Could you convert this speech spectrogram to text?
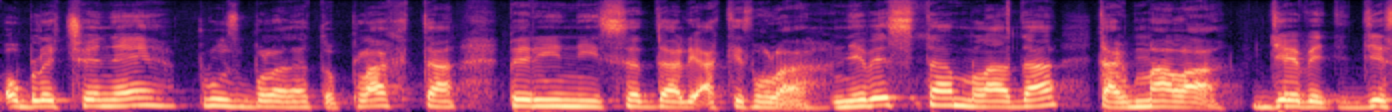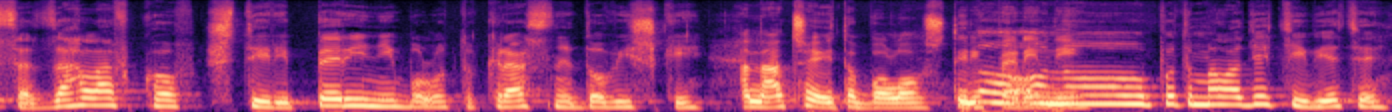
oblečené, plus bola na to plachta, periny sa dali, a keď bola nevesta, mladá, tak mala 9-10 zahlavkov, 4 periny, bolo to krásne do výšky. A na čo jej to bolo, 4 no, periny? No, potom mala deti, viete.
